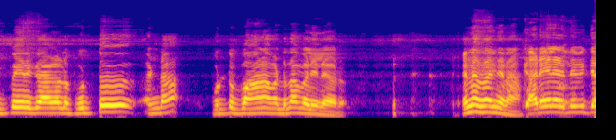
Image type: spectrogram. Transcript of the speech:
இப்ப இருக்கிறாங்களோட புட்டு அண்டா புட்டு பானை மட்டும் தான் வெளியில வரும். என்ன சஞ்சனா? கடையில இருந்து மிச்ச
